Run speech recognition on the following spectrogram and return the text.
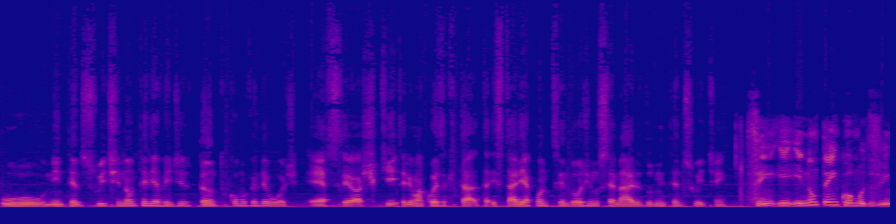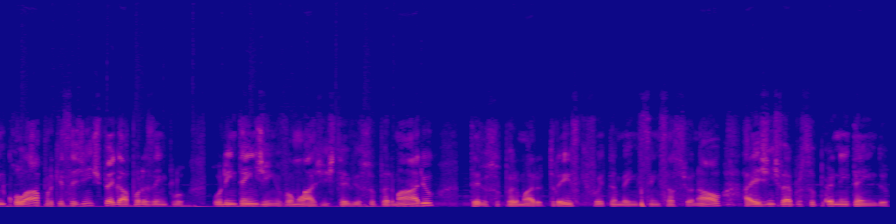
o Nintendo Switch não teria vendido tanto como vendeu hoje. Essa eu acho que seria uma coisa que tá, tá, estaria acontecendo hoje no cenário do Nintendo Switch, hein? Sim, e, e, não tem como desvincular, porque se a gente pegar, por exemplo, o Nintendinho, vamos lá, a gente teve o Super Mario, teve o Super Mario 3, que foi também sensacional, aí a gente vai pro Super Nintendo,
